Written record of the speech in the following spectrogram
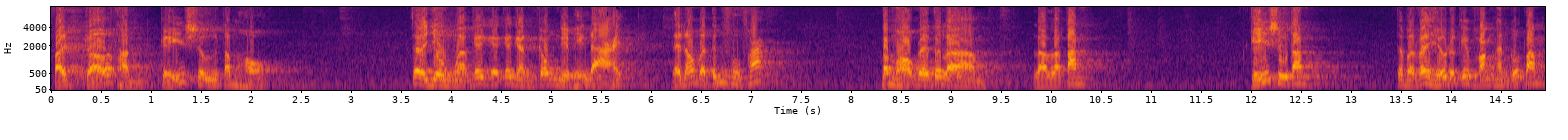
phải trở thành kỹ sư tâm hồn. Tức là dùng cái, cái cái ngành công nghiệp hiện đại để nói về tính phương pháp. Tâm hồn đây tức là là là tâm. Kỹ sư tâm. Thì mình phải hiểu được cái vận hành của tâm.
